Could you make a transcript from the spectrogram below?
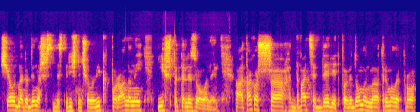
Ще одна людина, 60-річний чоловік, поранений і шпиталізований. А також е, 29 повідомлень ми отримали про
